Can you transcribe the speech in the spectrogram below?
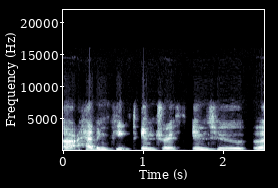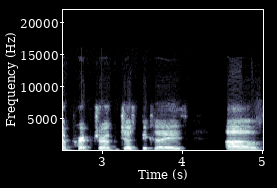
are having piqued interest into the PrEP drug just because of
